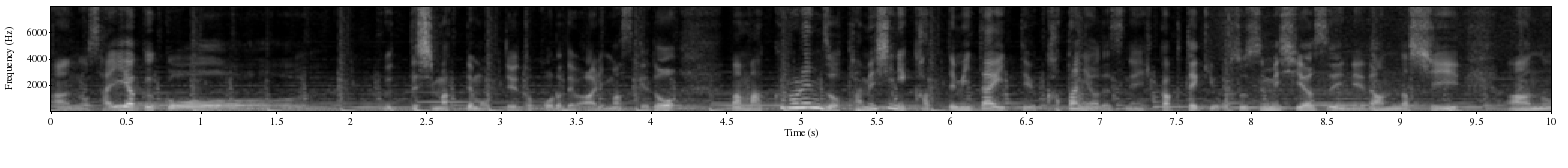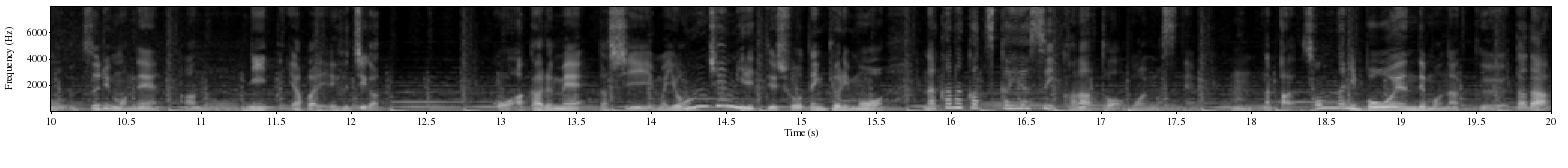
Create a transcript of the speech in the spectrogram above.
あ、あの最悪こう売ってしまってもっていうところではありますけど、まあ、マクロレンズを試しに買ってみたいっていう方にはですね比較的おすすめしやすい値段だしあの写りもねあのにやっぱり F 値がこう明るめだし、まあ、40mm っていう焦点距離もなかなか使いやすいかなとは思いますね。うん、なんかそんなに望遠でもなくただ、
